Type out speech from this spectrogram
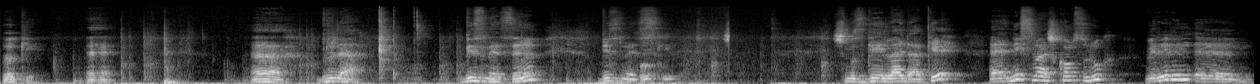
Okay. ah, Bruder, Business, eh? Business. Okay. Ich muss gehen, leider, okay? Äh, nächstes Mal, ich komme zurück. Wir reden, ähm,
